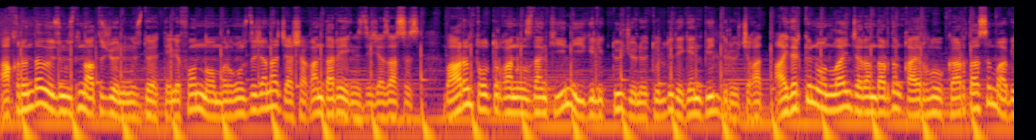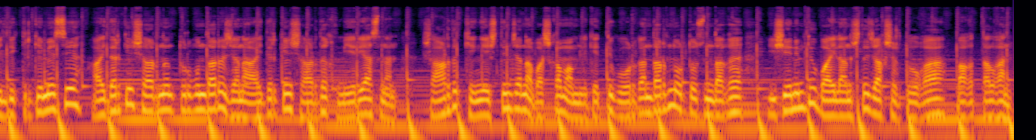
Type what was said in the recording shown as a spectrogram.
акырында өзүңүздүн аты жөнүңүздү телефон номуруңузду жана жашаган дарегиңизди жазасыз. Баарын толтурганыңыздан кийин ийгиликтүү жөнөтүлдү деген билдирүү чыгат. Айдаркен онлайн жарандардын кайрылуу картасы мобилдик тиркемеси айдаркен шаарынын тургундары жана айдаркен шаардык мэриясынын шаардык кеңештин жана башка мамлекеттик органдардын ортосундагы ишенимдүү байланышты жакшыртууга багытталган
